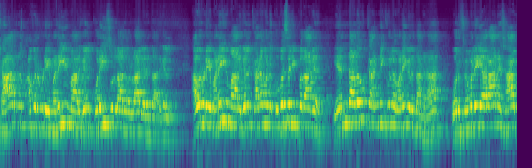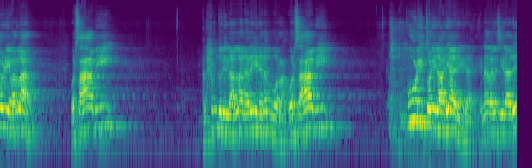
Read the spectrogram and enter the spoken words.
காரணம் அவருடைய மனைவிமார்கள் குறை சொல்லாதவர்களாக இருந்தார்கள். அவருடைய மனைவிமார்கள் கணவனுக்கு உபசரிப்பதாக எந்த அளவுக்கு அன்னைக்குள்ள மனைவி இருந்தாங்கன்னா ஒரு ஃபெமிலியாரான சஹாபியுடைய வரலாறு. ஒரு சஹாபி அலமதுல்லா அல்லாஹ் நிறைய நினைப்பு போடுறான். ஒரு சஹாபி கூலி தொழிலாளியா இருக்கிறார். என்ன வேலை செய்கிறாரு?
